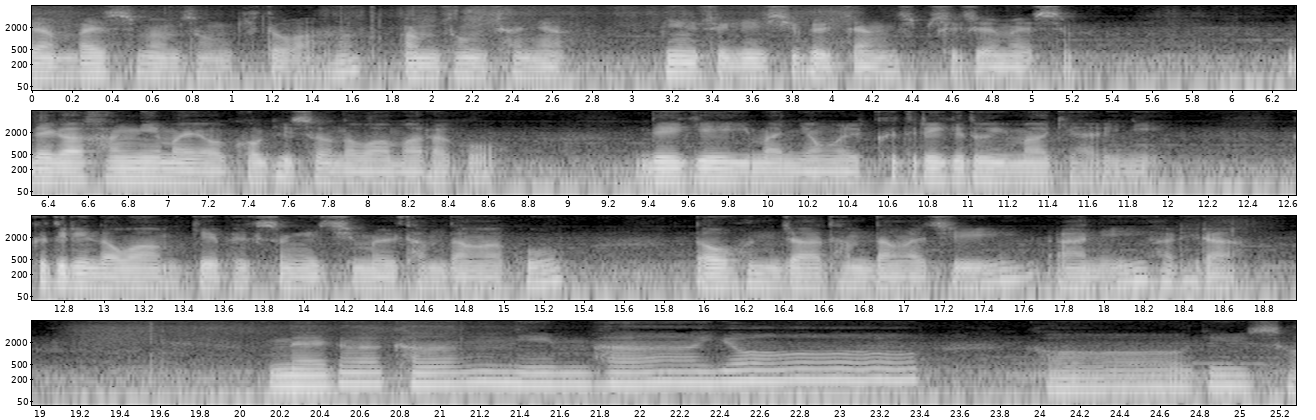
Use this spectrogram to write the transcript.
대한 말씀 암송 기도와 암송 찬양. 빈수기 11장 17절 말씀. 내가 강림하여 거기서 너와 말하고 내게 임한 영을 그들에게도 임하게 하리니 그들이 너와 함께 백성의 짐을 담당하고 너 혼자 담당하지 아니하리라. 내가 강림하여 거기서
